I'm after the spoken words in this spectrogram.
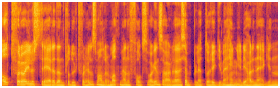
alt for å illustrere den produktfordelen som handler om at med en Volkswagen så er det kjempelett å rygge med henger. De har en egen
